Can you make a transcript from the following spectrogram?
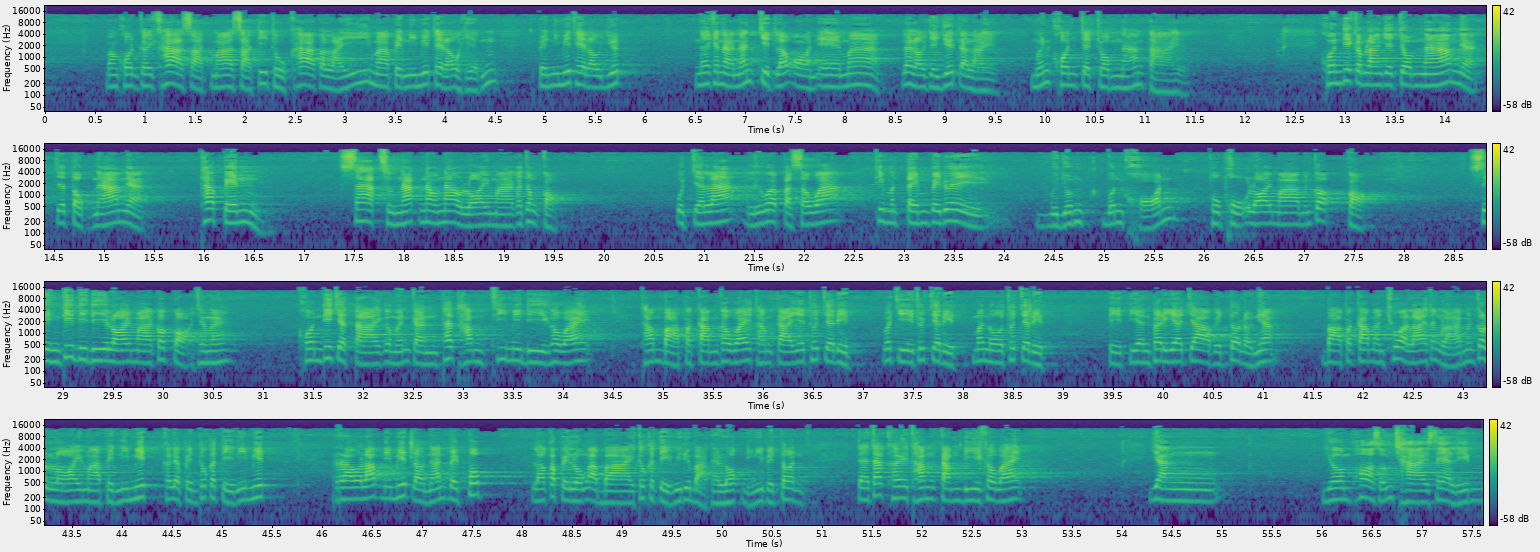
บางคนเคยฆ่าสัตว์มาสัตว์ที่ถูกฆ่าก็ไหลมาเป็นนิมิตให้เราเห็น เป็นนิมิตให้เรายึด ในขณะนั้นจิตเราอ่อนแอมาก และเราจะยึดอะไร เหมือนคนจะจมน้ำตาย คนที่กำลังจะจมน้ำเนี่ยจะตกน้ำเนี่ยถ้าเป็น ซากสุนัขเน่าๆลอยมาก็ต้องเกาะ อุจจาระหรือว่าปัสสาวะที่มันเต็มไปด้วยบุยมบนขอนผุผุลอยมามันก็เกาะ สิ่งที่ดีๆลอยมาก็เกาะใช่ไหมคนที่จะตายก็เหมือนกัน ถ้าทำที่ไม่ดีเข้าไว้ทำบาปรกรรมเข้าไว้ทำกายทุจริต วจีทุจริต มโนทุจริต ติเตียนพระริยาเจ้าเป็นต้นเหล่านี้บาปรกรรมมันชั่วร้ายทั้งหลาย มันก็ลอยมาเป็นนิมิตเขาเรียกเป็นทุกตินิมิต เรารับนิมิตเหล่านั้นไปปุ๊บ เราก็ไปลงอบายทุกติวิธิบาตนรกอย่างนี้เป็นต้น แต่ถ้าเคยทำกรรมดีเข้าไว้ อย่างโยมพ่อสมชายแท้ลิม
